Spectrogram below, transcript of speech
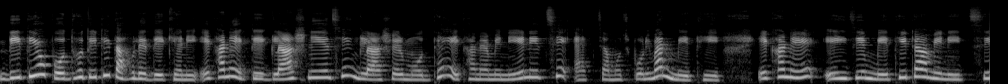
দ্বিতীয় পদ্ধতিটি তাহলে দেখে নিই। এখানে একটি গ্লাস নিয়েছি, গ্লাসের মধ্যে এখানে আমি নিয়ে নিচ্ছি এক চামচ পরিমাণ মেথি। এখানে এই যে মেথিটা আমি নিচ্ছি,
